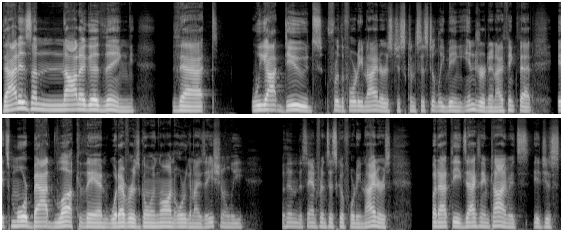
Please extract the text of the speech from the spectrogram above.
that is a not a good thing that we got dudes for the 49ers just consistently being injured. And I think that it's more bad luck than whatever is going on organizationally within the San Francisco 49ers. But at the exact same time, it's it just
